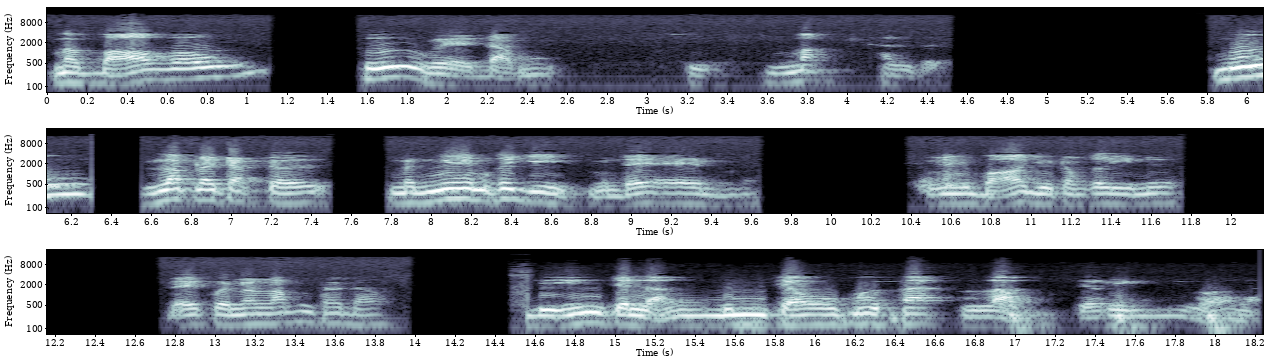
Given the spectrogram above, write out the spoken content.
Mà bỏ vốn, hướng về động thì mất thanh tịnh. Muốn lập lại trật tự, mình nghe một cái gì, mình để em như bỏ vô trong cái ly nước, để coi nó lắm tới đâu. Biển trên lặng, minh châu mới phát lòng cho riêng, gọi là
